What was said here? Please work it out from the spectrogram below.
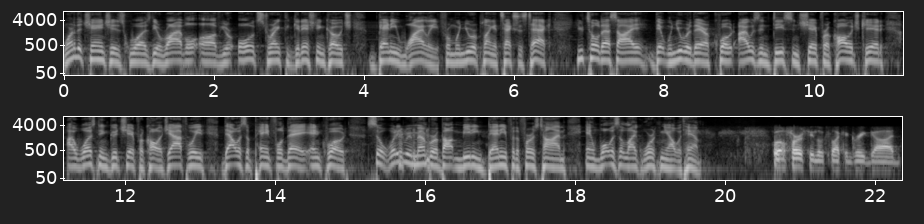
One of the changes was the arrival of your old strength and conditioning coach, Bennie Wylie, from when you were playing at Texas Tech. You told SI that when you were there, quote, I was in decent shape for a college kid. I wasn't in good shape for a college athlete. That was a painful day, end quote. So, what do you remember about meeting Bennie for the first time, and what was it like working out with him? Well, first he looks like a Greek god,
